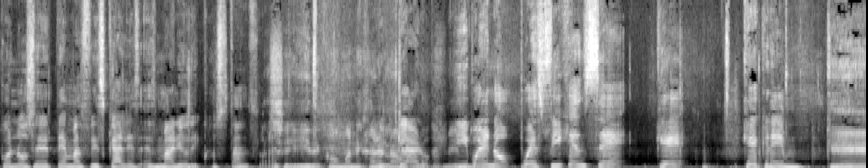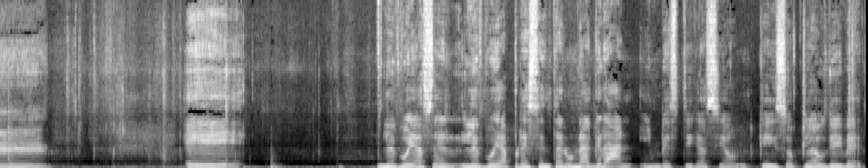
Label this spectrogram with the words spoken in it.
conoce de temas fiscales es Mario Di Constanzo. ¿eh? Sí, de cómo manejar el Pues ahorro claro. también. Y bueno, pues fíjense que, ¿qué creen? ¿Qué? Eh, les voy a hacer, les voy a presentar una gran investigación que hizo Claudia Ibet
